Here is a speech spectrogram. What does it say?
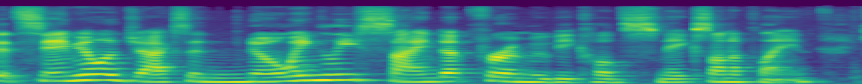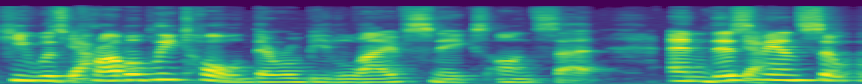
that Samuel L. Jackson knowingly signed up for a movie called Snakes on a Plane. He was Yeah. probably told there will be live snakes on set. And this Yeah. man so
